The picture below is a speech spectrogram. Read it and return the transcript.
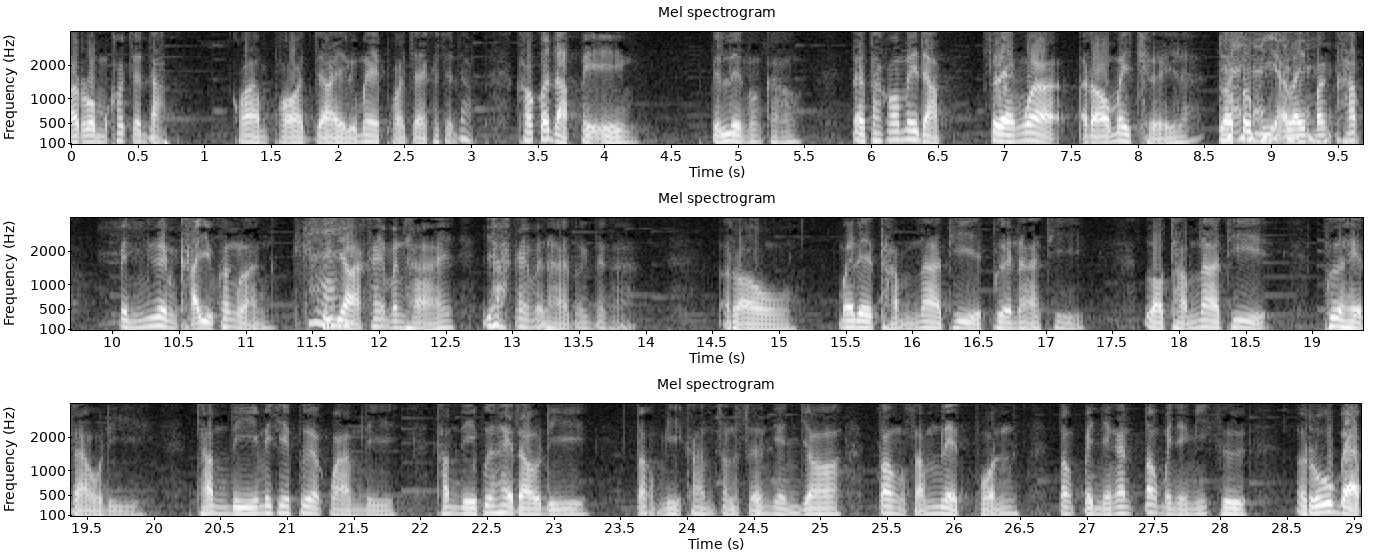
อารมณ์เขาจะดับ ความพอใจหรือไม่พอใจเขาจะดับเขาก็ดับไปเอง เป็นเรื่องของเขา แต่ถ้าเขาไม่ดับ แสดงว่าเราไม่เฉยแล้ว เราต้องมีอะไรบังคับเป็นเงื่อนไขอยู่ข้างหลังค่ะคืออยากให้มันหาย อยากให้มันหายตรงนี้ต่างหากเราไม่ได้ทำหน้าที่เพื่อหน้าที่ เราทำหน้าที่เพื่อให้เราดีทำดีไม่ใช่เพื่อความดีทำดีเพื่อให้เราดี ต้องมีการสรรเสริญเยินยอ ต้องสำเร็จผล ต้องเป็นอย่างนั้นต้องเป็นอย่างนี้คือ รู้แบบ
